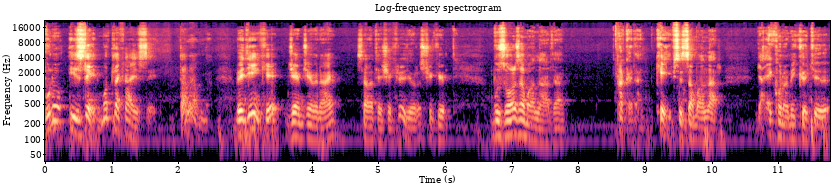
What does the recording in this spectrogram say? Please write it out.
bunu izleyin. Mutlaka izleyin. Tamam mı? Ve deyin ki Cem Ceminay sana teşekkür ediyoruz. Çünkü bu zor zamanlarda hakikaten keyifsiz zamanlar. Ya ekonomi kötü,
